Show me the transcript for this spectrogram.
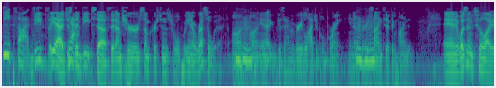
deep thoughts. Deep, yeah, just yeah. the deep stuff that I'm sure some Christians will, you know, wrestle with on, mm-hmm. on, you know, because I have a very logical brain, you know, mm-hmm. very scientific minded. And it wasn't until I,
